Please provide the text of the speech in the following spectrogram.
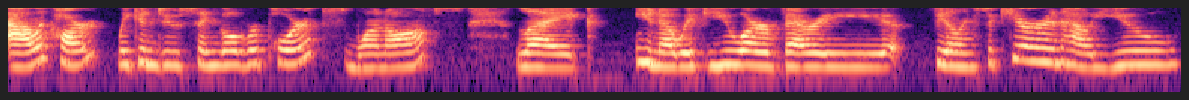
a la carte. We can do single reports, one offs. Like you know, if you are very feeling secure in how you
